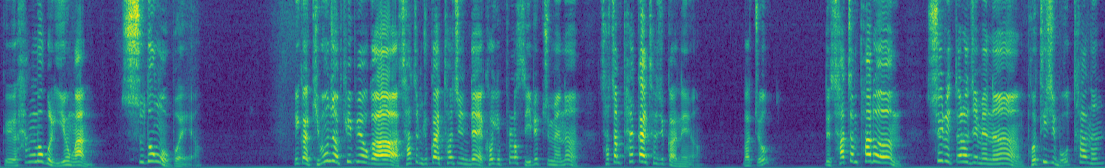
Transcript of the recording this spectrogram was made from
그 항목을 이용한 수동 오버예요. 그러니까 기본적으로 PBO가 4.6까지 터지는데 거기 플러스 200 주면은 4.8까지 터질 거 아니에요. 맞죠? 근데 4.8은 수율이 떨어지면은 버티지 못하는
